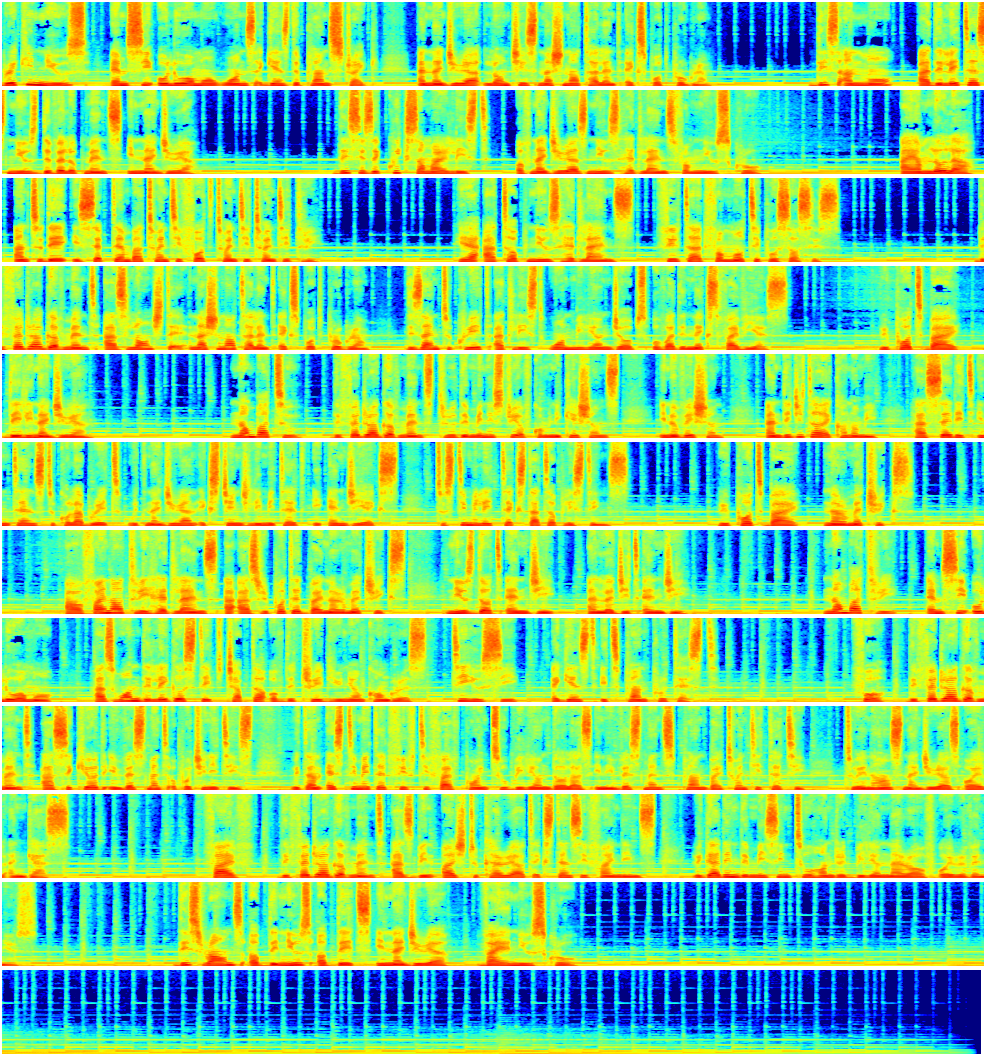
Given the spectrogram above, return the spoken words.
Breaking news MC Oluomo warns against the planned strike, and Nigeria launches National Talent Export Program. This and more are the latest news developments in Nigeria. This is a quick summary list of Nigeria's news headlines from News Scroll. I am Lola, and today is September 24, 2023. Here are top news headlines, filtered from multiple sources. The federal government has launched a National Talent Export Program designed to create at least 1 million jobs over the next five years. Report by Daily Nigerian. Number 2. The federal government, through the Ministry of Communications, Innovation, and Digital Economy, has said it intends to collaborate with Nigerian Exchange Limited (NGX) to stimulate tech startup listings. Report by Nairametrics. Our final three headlines are as reported by Nairametrics, News.ng, and Legit.ng. Number 3, MC Oluomo, has won the Lagos State chapter of the Trade Union Congress, TUC, against its planned protest. 4. The federal government has secured investment opportunities with an estimated $55.2 billion in investments planned by 2030 to enhance Nigeria's oil and gas. 5. The federal government has been urged to carry out extensive findings regarding the missing 200 billion naira of oil revenues. This rounds up the news updates in Nigeria via News Scroll.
